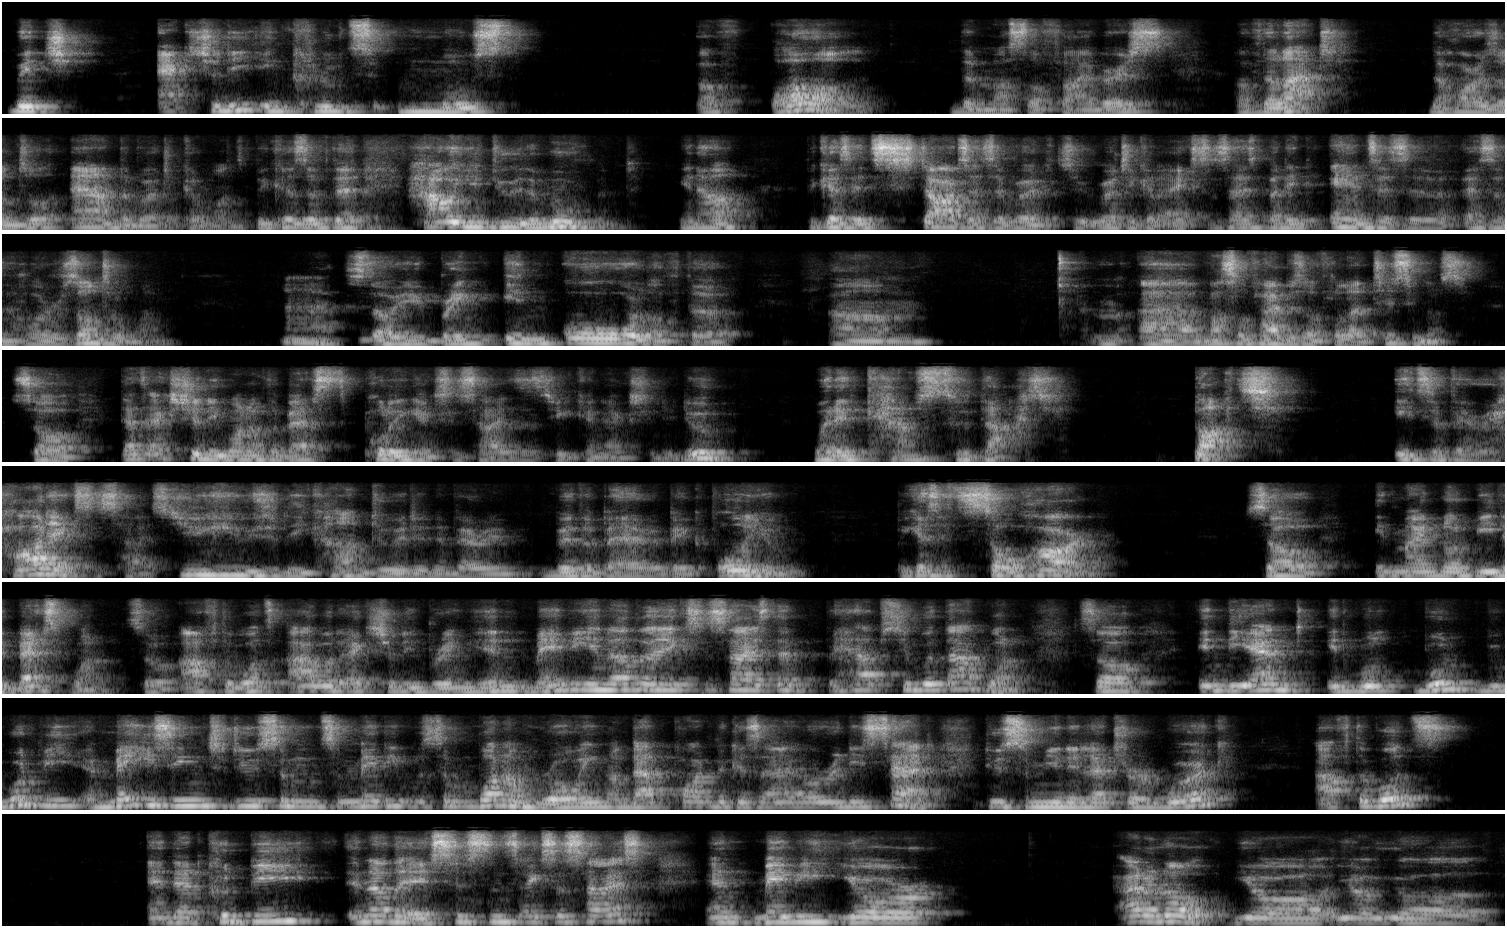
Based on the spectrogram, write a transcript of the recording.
which actually includes most of all the muscle fibers of the lat, the horizontal and the vertical ones, because of the how you do the movement, you know, because it starts as a vertical exercise, but it ends as a as an horizontal one. Mm. So you bring in all of the um, uh, muscle fibers of the latissimus. So that's actually one of the best pulling exercises you can actually do when it comes to that. But it's a very hard exercise. You usually can't do it in a very with a very big volume because it's so hard. So it might not be the best one. So afterwards, I would actually bring in maybe another exercise that helps you with that one. So in the end, it will would, would be amazing to do some some maybe with some one-arm rowing on that part because I already said do some unilateral work afterwards and that could be another assistance exercise and maybe your i don't know your your your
